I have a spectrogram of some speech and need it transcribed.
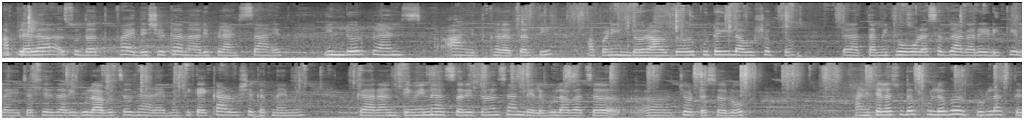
आपल्याला सुद्धा फायदेशीर ठरणारी प्लांट्स आहेत. इंडोर प्लांट्स आहेत खरं तर ती. आपण इंडोर आउटडोअर कुठेही लावू शकतो. तर आता मी थोडासा जागा रेडी केला याच्या शेजारी गुलाबाचं झाड आहे. मग ती काही काढू शकत नाही मी. कारण ती मी नर्सरीतूनच आणलेलं गुलाबाचं छोटंसं रोप. आणि त्यालासुद्धा फुलं भरपूर लागतात.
